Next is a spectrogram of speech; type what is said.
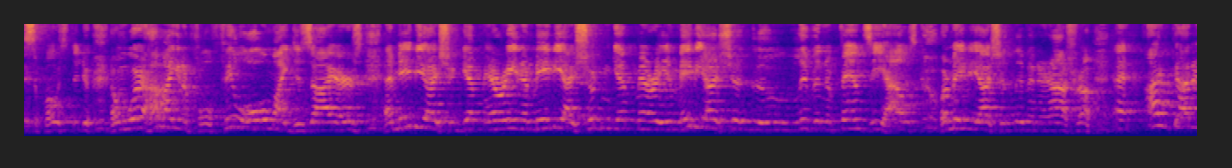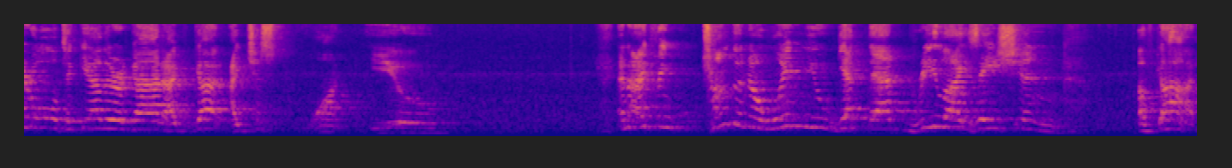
supposed to do and where how am I going to fulfill all my desires and maybe I should get married and maybe I shouldn't get married and maybe I should live in a fancy house or maybe I should live in an ashram. I've got it all together, God. I've got, I just want you. And I think, Chandana, when you get that realization of God,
